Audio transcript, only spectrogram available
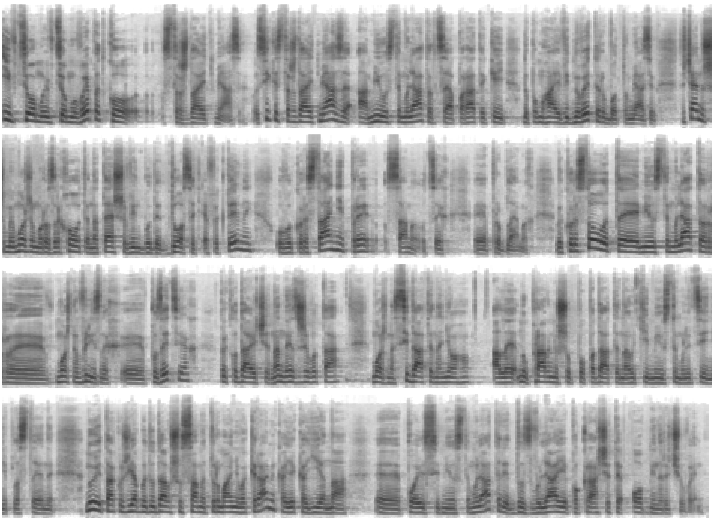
І в цьому, і в цьому випадку страждають м'язи. Оскільки страждають м'язи, а міостимулятор це апарат, який допомагає відновити роботу м'язів. Звичайно, що ми можемо розраховувати на те, що він буде досить ефективний у використанні при саме оцих е, проблемах. Використовувати міостимулятор е, можна в різних позиціях, прикладаючи на низ живота, можна сідати на нього але ну правильно, щоб попадати на оті міостимуляційні пластини. Ну і також я би додав, що саме турманєва кераміка, яка є на е, поясі міостимуляторі, дозволяє покращити обмін речовин.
